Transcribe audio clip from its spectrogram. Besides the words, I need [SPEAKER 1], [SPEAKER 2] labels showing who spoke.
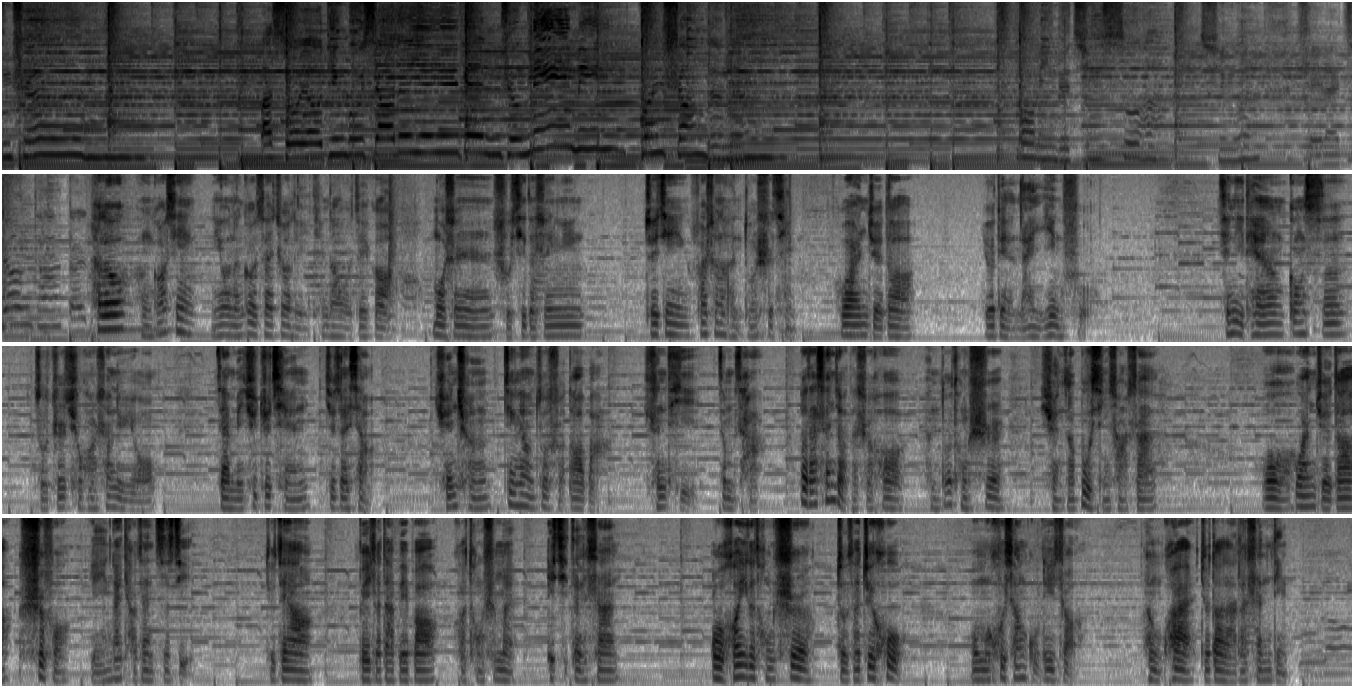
[SPEAKER 1] 一个清晨，把所有停不下的言语变成秘密，关上了门。莫名的情愫啊，请问谁来将它带走
[SPEAKER 2] ？Hello，很高兴你又能够在这里听到我这个陌生人熟悉的声音。最近发生了很多事情。忽然觉得有点难以应付。前几天公司组织去黄山旅游，在没去之前就在想，全程尽量做索道吧，身体这么差。到达山脚的时候，很多同事选择步行上山，我忽然觉得是否也应该挑战自己？就这样背着大背包和同事们一起登山。我和一个同事走在最后，我们互相鼓励着。很快就到达了山顶，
